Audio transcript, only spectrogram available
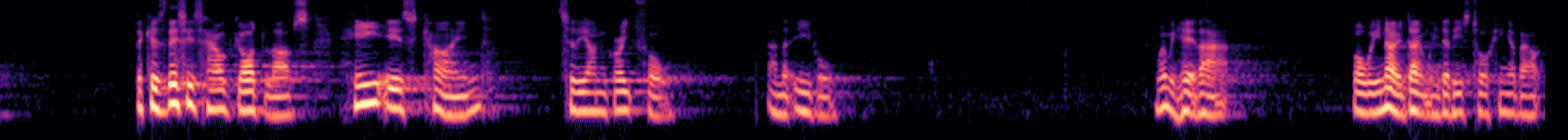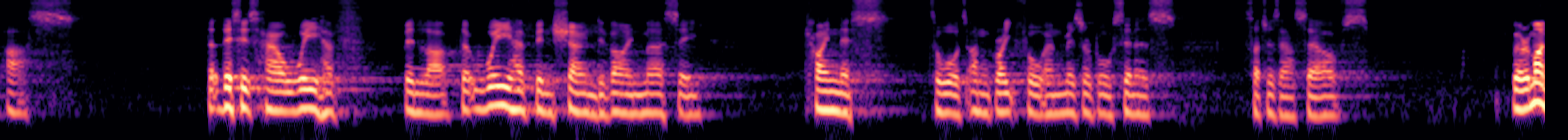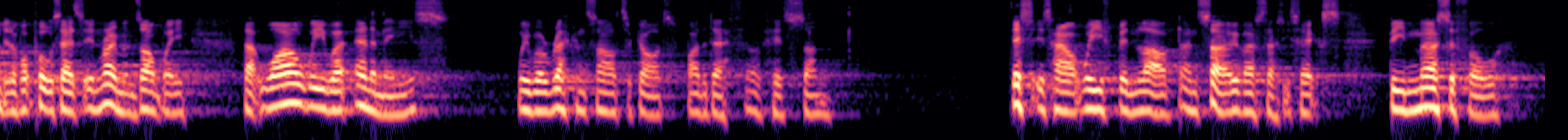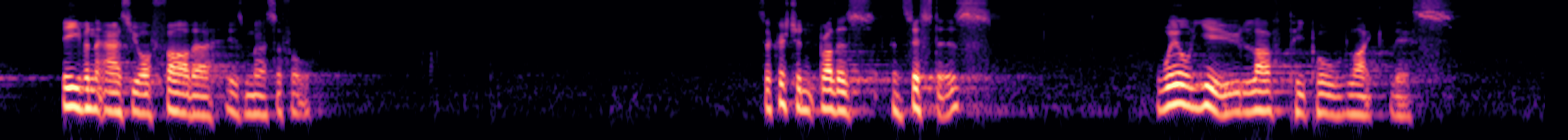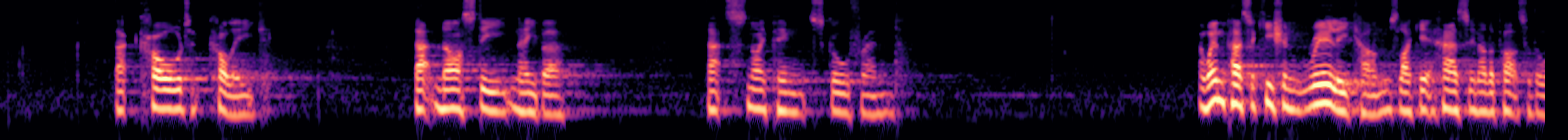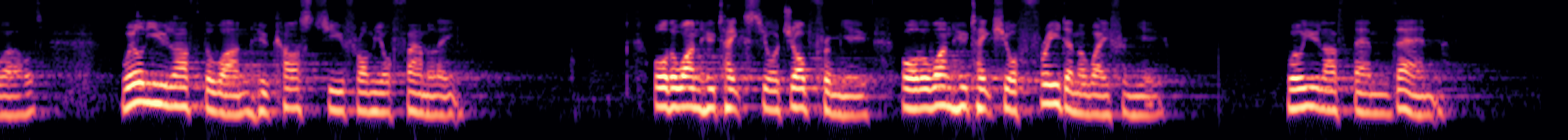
Because this is how God loves. He is kind to the ungrateful and the evil. When we hear that, well, we know, don't we, that he's talking about us. That this is how we have been loved, that we have been shown divine mercy, kindness towards ungrateful and miserable sinners such as ourselves. We're reminded of what Paul says in Romans, aren't we? That while we were enemies, we were reconciled to God by the death of his Son. This is how we've been loved. And so, verse 36, be merciful, even as your Father is merciful. So, Christian brothers and sisters, Will you love people like this? That cold colleague, that nasty neighbour, that sniping school friend. And when persecution really comes, like it has in other parts of the world, will you love the one who casts you from your family? Or the one who takes your job from you, or the one who takes your freedom away from you? Will you love them then,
